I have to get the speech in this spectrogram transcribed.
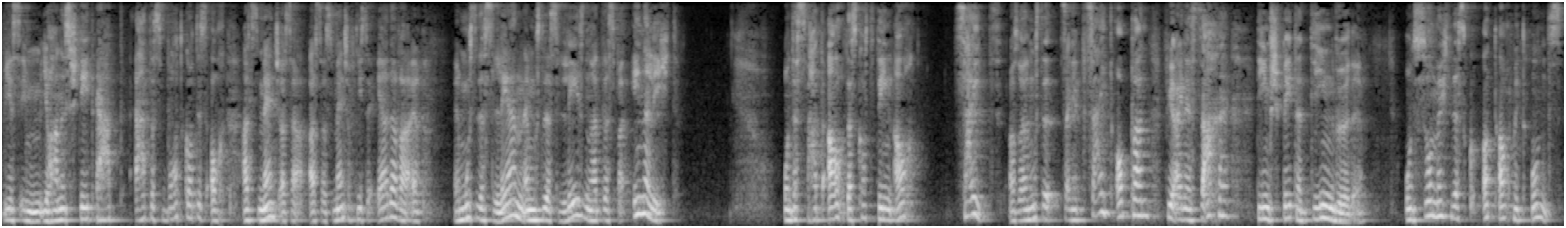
wie es im Johannes steht. Er hat, er hat das Wort Gottes auch als Mensch, als er als, als Mensch auf dieser Erde war. Er, er musste das lernen, er musste das lesen und hat das verinnerlicht. Und das hat auch, das kostete ihn auch Zeit. Also er musste seine Zeit opfern für eine Sache, die ihm später dienen würde. Und so möchte das Gott auch mit uns.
